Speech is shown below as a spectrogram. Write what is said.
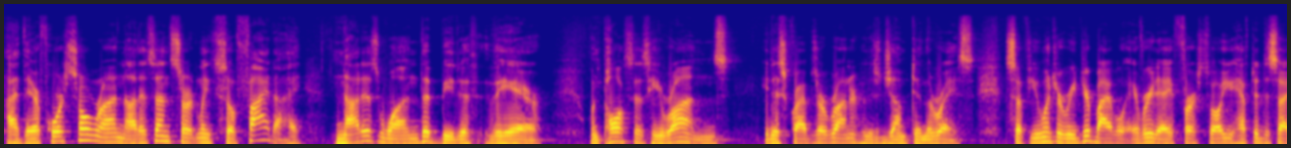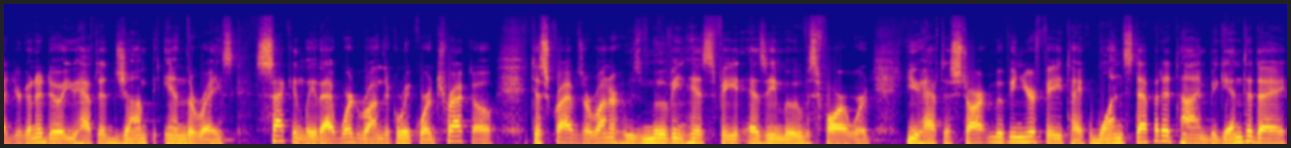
I therefore so run, not as uncertainly, so fight I, not as one that beateth the air. When Paul says he runs, he describes a runner who's jumped in the race. So if you want to read your Bible every day, first of all, you have to decide you're going to do it. You have to jump in the race. Secondly, that word run, the Greek word treko, describes a runner who's moving his feet as he moves forward. You have to start moving your feet, take one step at a time, begin today,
